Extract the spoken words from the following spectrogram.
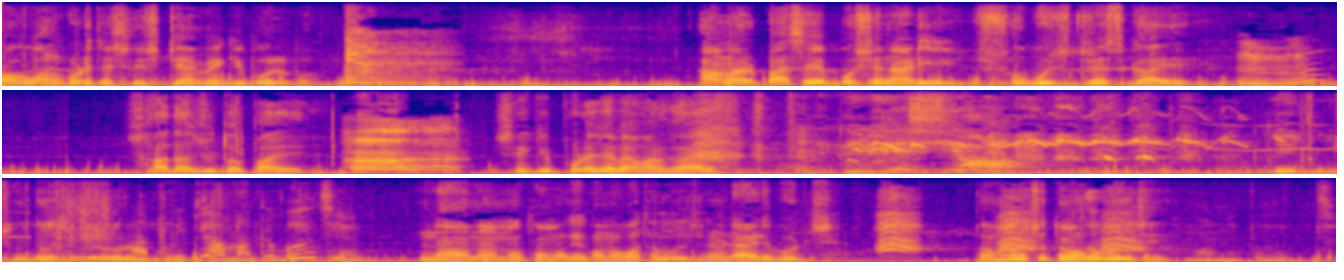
ভগবান করেছে সৃষ্টি আমি কি বলব? আমার পাশে বসে নারী সবুজ ড্রেস গায়ে সাদা জুতো পায়ে সে কি পড়ে যাবে আমার গায়ে? আপনি কি আমাকে বলছেন? না না না তোমাকে কোনো কথা বলছি না আমি ডায়েরি পড়ছি তোমার মনে হচ্ছে তোমাকে বলছি? মনে তো হচ্ছে।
